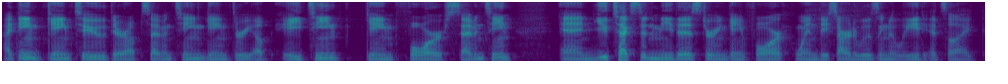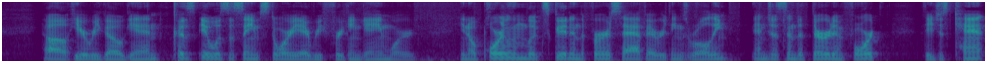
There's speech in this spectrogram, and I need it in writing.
I think game two, they're up 17. Game three, up 18. Game four, 17. And you texted me this during game four when they started losing the lead. It's like, oh, here we go again. Because it was the same story every freaking game where, you know, Portland looks good in the first half, everything's rolling. And just in the third and fourth, they just can't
